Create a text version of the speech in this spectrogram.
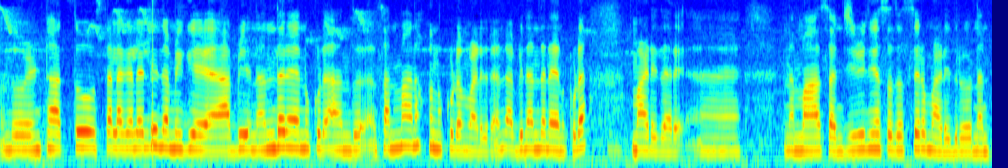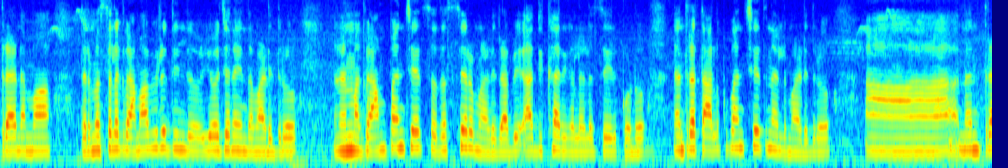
ಒಂದು ಎಂಟು ಹತ್ತು ಸ್ಥಳಗಳಲ್ಲಿ ನಮಗೆ ಅಭಿನಂದನೆಯನ್ನು ಕೂಡ ಒಂದು ಸನ್ಮಾನವನ್ನು ಕೂಡ ಮಾಡಿದ್ದಾರೆ. ಅಂದರೆ ಅಭಿನಂದನೆಯನ್ನು ಕೂಡ ಮಾಡಿದ್ದಾರೆ. ಆ, ನಮ್ಮ ಸಂಜೀವಿನಿಯ ಸದಸ್ಯರು ಮಾಡಿದರು ನಂತರ ನಮ್ಮ ಧರ್ಮಸ್ಥಳ ಗ್ರಾಮಾಭಿವೃದ್ಧಿ ಯೋಜನೆಯಿಂದ ಮಾಡಿದರು ನಮ್ಮ ಗ್ರಾಮ ಪಂಚಾಯತ್ ಸದಸ್ಯರು ಮಾಡಿದರು ಅಭಿ ಅಧಿಕಾರಿಗಳೆಲ್ಲ ಸೇರಿಕೊಂಡು ನಂತರ ತಾಲೂಕು ಪಂಚಾಯತ್ನಲ್ಲಿ ಮಾಡಿದರು. ನಂತರ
